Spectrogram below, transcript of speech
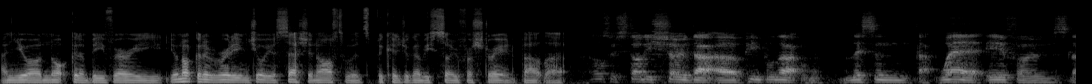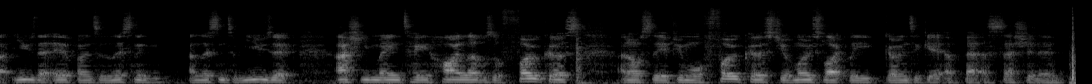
and you are not going to be very, you're not going to really enjoy your session afterwards because you're going to be so frustrated about that. Also, studies show that uh, people that listen, that wear earphones, that use their earphones and listening and listen to music, actually maintain high levels of focus and obviously if you're more focused you're most likely going to get a better session in.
